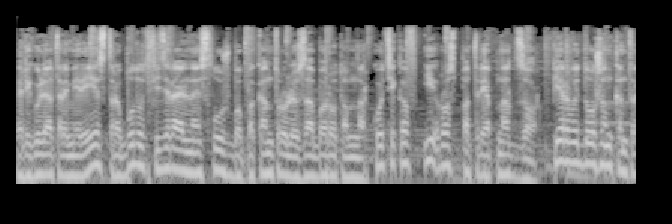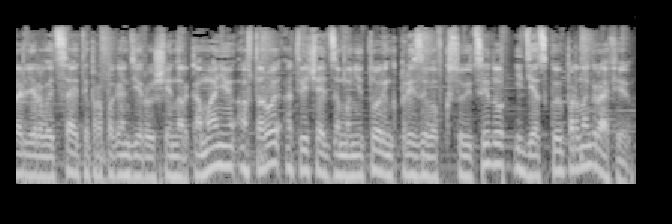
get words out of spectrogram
Регуляторами реестра будут Федеральная служба по контролю за оборотом наркотиков и Роспотребнадзор. Первый должен контролировать сайты, пропагандирующие наркоманию, а второй отвечать за мониторинг призывов к суициду и детскую порнографию.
